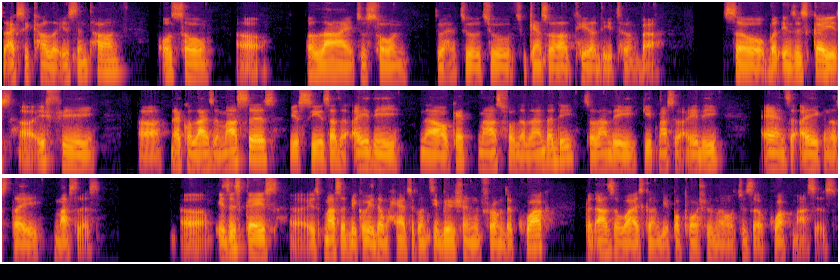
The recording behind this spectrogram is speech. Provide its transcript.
the axicolor instanton. Also uh, aligned to zone to, to, to, to cancel out theta D term bar. So, but in this case, uh, if we uh, equalizer masses, you see that the AD now get mass from the lambda D. So lambda D give mass to AD and the A gonna stay massless. Uh, in this case, uh, it's massless because we don't have the contribution from the quark, but otherwise it's gonna be proportional to the quark masses.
